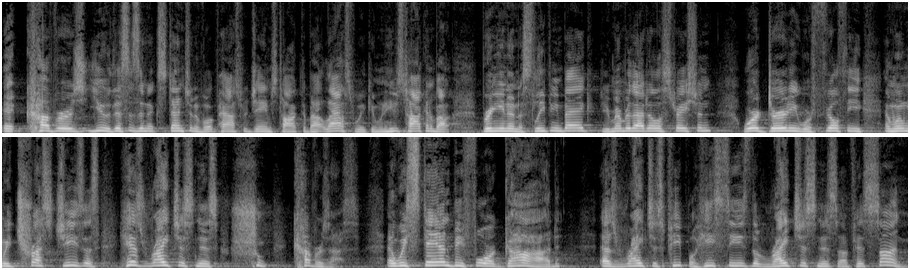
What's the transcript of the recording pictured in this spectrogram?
It covers you. This is an extension of what Pastor James talked about last week. And when he was talking about bringing in a sleeping bag, do you remember that illustration? We're dirty, we're filthy, and when we trust Jesus, his righteousness covers us. And we stand before God as righteous people. He sees the righteousness of his son.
